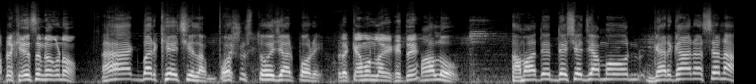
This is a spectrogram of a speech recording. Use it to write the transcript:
আপনি খেয়েছেন কখনো? হ্যাঁ একবার খেয়েছিলাম। অসুস্থ হয়ে যাওয়ার পরে। এটা কেমন লাগে খেতে? ভালো। আমাদের দেশে যেমন গারগার আছে না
